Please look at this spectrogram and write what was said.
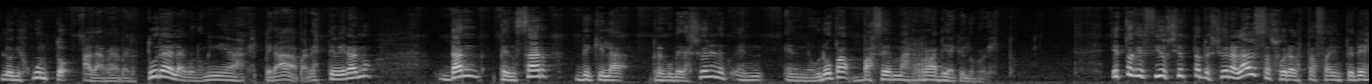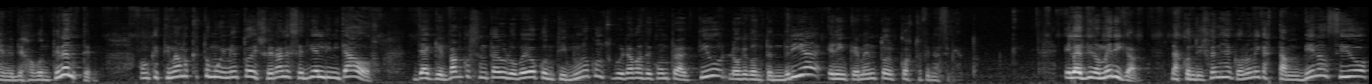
lo que junto a la reapertura de la economía esperada para este verano, dan pensar de que la recuperación en, Europa va a ser más rápida que lo previsto. Esto ha ejercido cierta presión al alza sobre las tasas de interés en el viejo continente, aunque estimamos que estos movimientos adicionales serían limitados, ya que el Banco Central Europeo continúa con sus programas de compra de activos, lo que contendría el incremento del costo de financiamiento. En Latinoamérica, las condiciones económicas también han sido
